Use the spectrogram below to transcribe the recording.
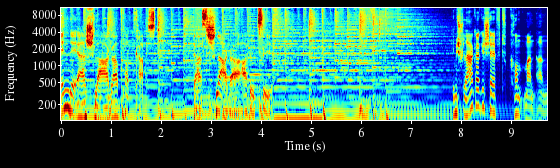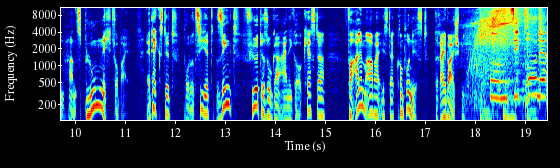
NDR Schlager Podcast. Das Schlager ABC. Im Schlagergeschäft kommt man an Hans Blum nicht vorbei. Er textet, produziert, singt, führte sogar einige Orchester. Vor allem aber ist er Komponist. Drei Beispiele. Und Zitrone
